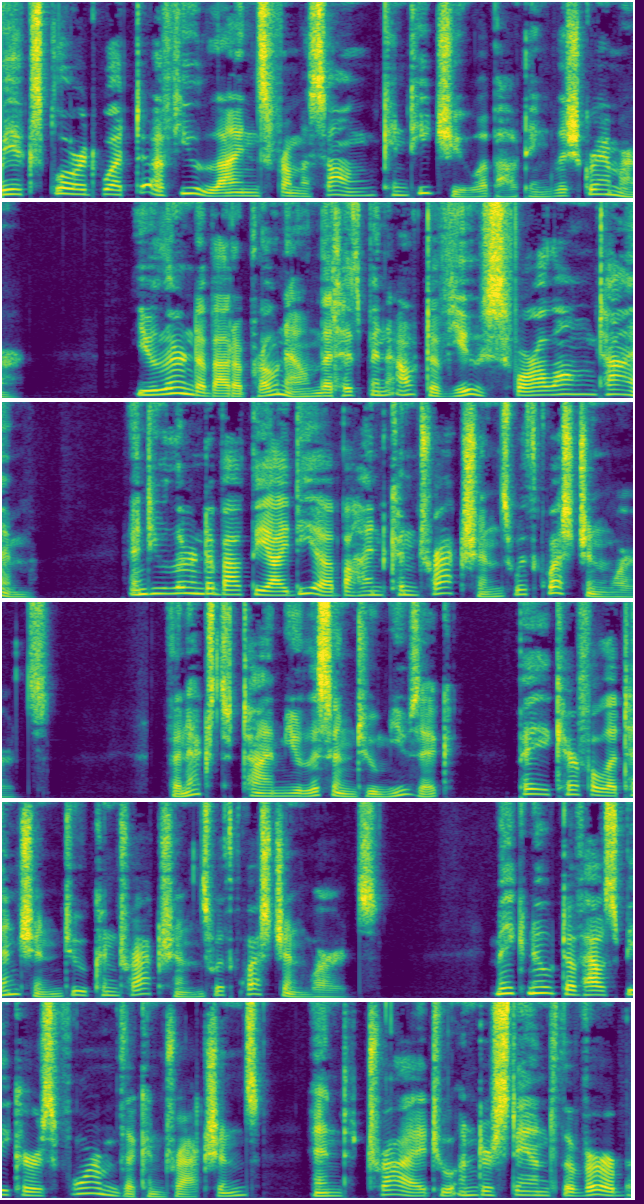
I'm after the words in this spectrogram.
we explored what a few lines from a song can teach you about English grammar. You learned about a pronoun that has been out of use for a long time. And you learned about the idea behind contractions with question words. The next time you listen to music, pay careful attention to contractions with question words. Make note of how speakers form the contractions and try to understand the verb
